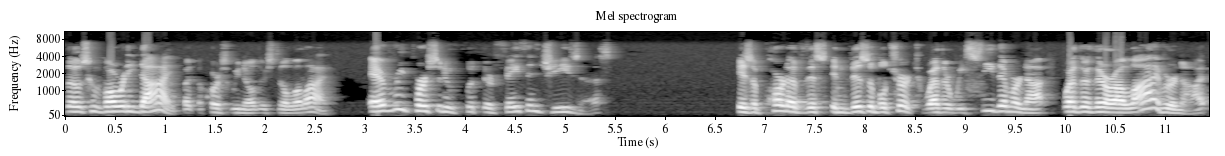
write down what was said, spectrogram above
those who've already died, but of course we know they're still alive. Every person who put their faith in Jesus is a part of this invisible church, whether we see them or not, whether they're alive or not.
